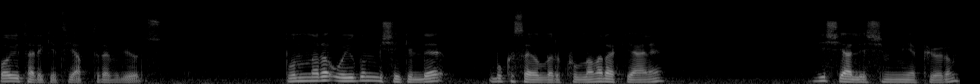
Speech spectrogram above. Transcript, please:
boyut hareketi yaptırabiliyoruz. Bunlara uygun bir şekilde bu kısa yolları kullanarak yani diş yerleşimimi yapıyorum.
